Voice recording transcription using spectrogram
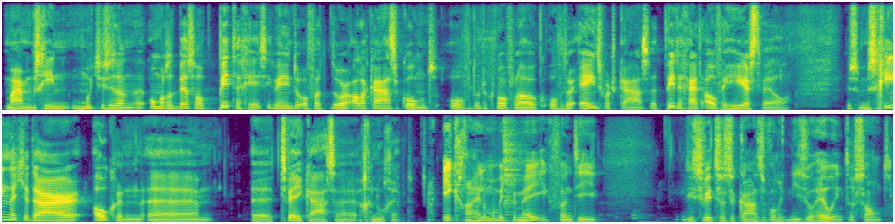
Maar misschien moet je ze dan, omdat het best wel pittig is. Ik weet niet of het door alle kazen komt, of door de knoflook, of door één soort kaas. De pittigheid overheerst wel. Dus misschien dat je daar ook een eh, twee kazen genoeg hebt. Ik ga helemaal met je mee. Ik vind die, die Zwitserse kazen vond ik niet zo heel interessant.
